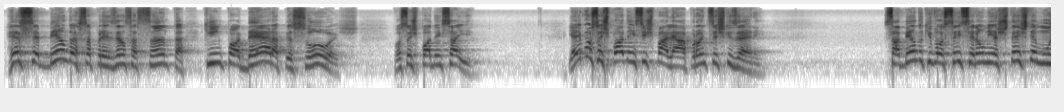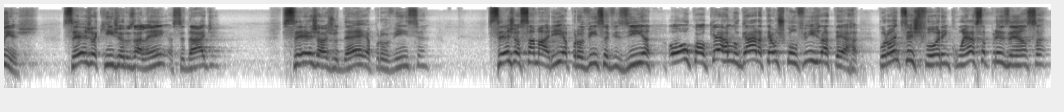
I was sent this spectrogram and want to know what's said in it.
recebendo essa presença santa que empodera pessoas, vocês podem sair. E aí vocês podem se espalhar por onde vocês quiserem, sabendo que vocês serão minhas testemunhas, seja aqui em Jerusalém, a cidade, seja a Judéia, a província, seja Samaria, a província vizinha, ou qualquer lugar até os confins da terra. Por onde vocês forem com essa presença,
